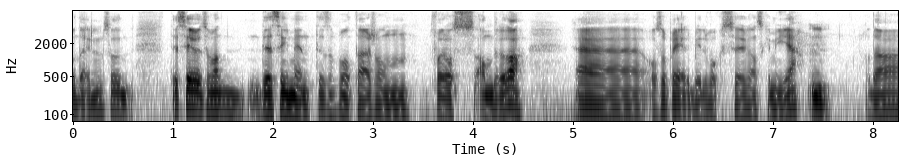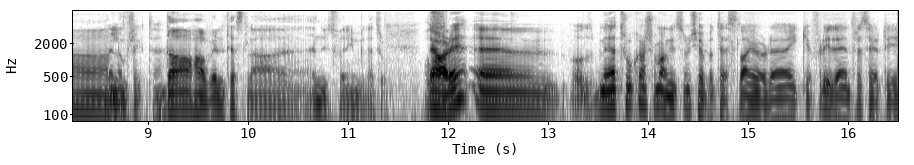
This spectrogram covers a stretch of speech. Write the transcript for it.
modellen. Så det ser ut som at det segmentet som på en måte er sånn for oss andre, da, eh, også på elbil, vokser ganske mye. Mm. Og da, da har vel Tesla en utfordring, vil jeg tro. Det har de. Eh, men jeg tror kanskje mange som kjøper Tesla, gjør det ikke fordi de er interessert i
